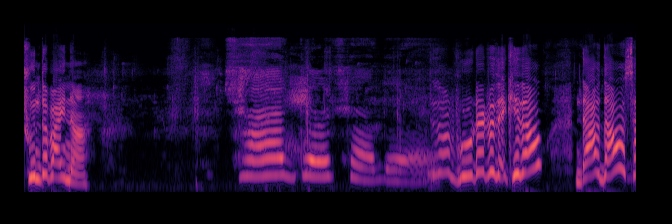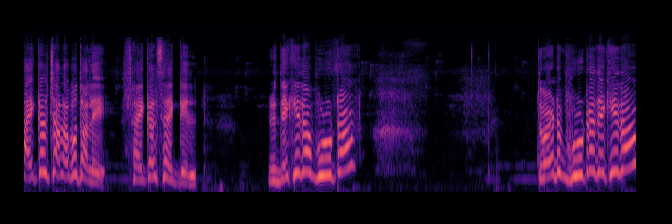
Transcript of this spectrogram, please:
শুনতে পাই না। তোমার ভুরুটা একটু দেখিয়ে দাও। দাও দাও সাইকেল চালাবো তাহলে। Cycle cycle. দেখিয়ে দাও ভুরুটা। তোমার একটু ভুরুটা দেখিয়ে দাও।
